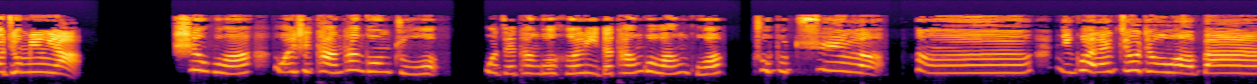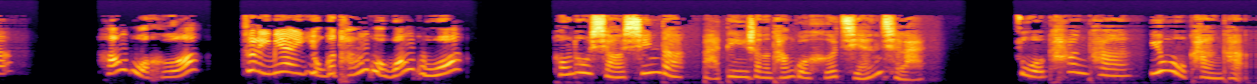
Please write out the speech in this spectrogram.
叫救命呀？是我，我是糖糖公主，我在糖果盒里的糖果王国出不去了。嗯，你快来救救我吧！糖果盒，这里面有个糖果王国。彤彤小心的把地上的糖果盒捡起来，左看看，右看看，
